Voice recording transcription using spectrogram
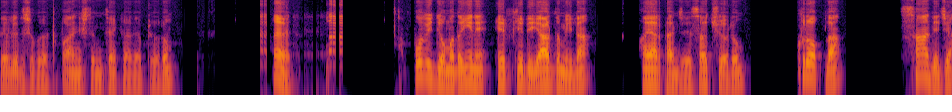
devre dışı bırakıp aynı işlemi tekrar yapıyorum. Evet. Bu videoma da yine F7 yardımıyla ayar penceresi açıyorum. Crop'la sadece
